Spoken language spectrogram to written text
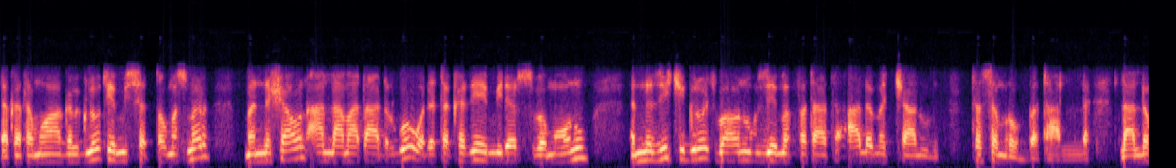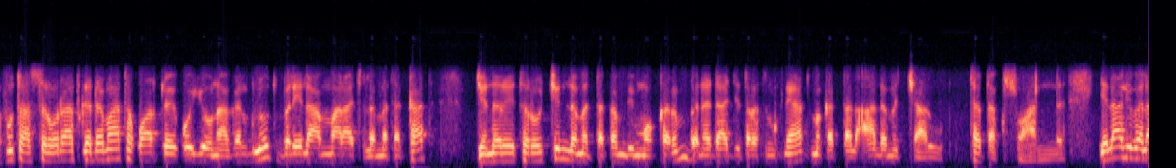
ለከተማዋ አገልግሎት የሚሰጠው መስመር መነሻውን አላማጣ አድርጎ ወደ ተከዜ የሚደርስ በመሆኑ እነዚህ ችግሮች በአሁኑ ጊዜ መፈታት አለመቻሉን ተሰምሮበታል። ላለፉት አስር ወራት ገደማ ተቋርጦ የቆየውን አገልግሎት በሌላ አማራጭ ለመተካት ጄኔሬተሮችን ለመጠቀም ቢሞከርም በነዳጅ እጥረት ምክንያት መቀጠል አለመቻሉ ተጠቅሷል። የላሊበላ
